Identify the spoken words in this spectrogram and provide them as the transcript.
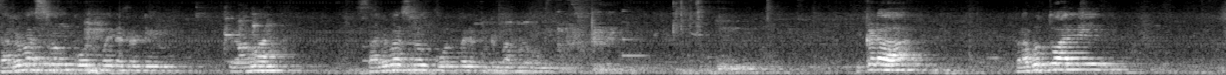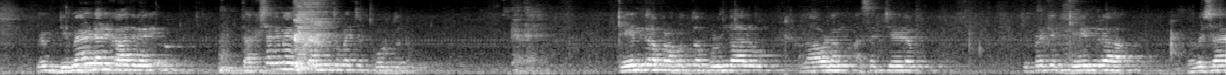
సర్వస్వం కోల్పోయినటువంటి గ్రామాలు సర్వస్వం కోల్పోయిన కుటుంబాలు కూడా ఉంది ఇక్కడ ప్రభుత్వాన్ని మేము డిమాండ్ అని కాదు కానీ తక్షణమే స్పందించమని చెప్పి కోరుతున్నాం. కేంద్ర ప్రభుత్వ బృందాలు రావడం అసెట్ చేయడం. ఇప్పటికే కేంద్ర వ్యవసాయ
